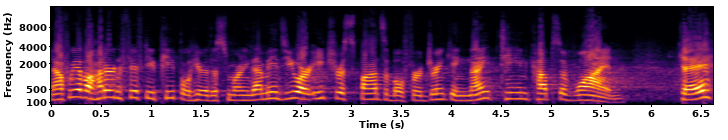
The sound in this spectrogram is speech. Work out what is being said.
Now, if we have 150 people here this morning, that means you are each responsible for drinking 19 cups of wine. Okay?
